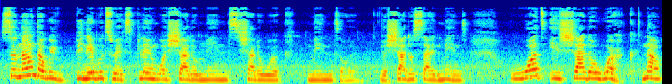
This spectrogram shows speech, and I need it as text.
So now that we've been able to explain what shadow means, shadow work means, or your shadow side means, what is shadow work? Now,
